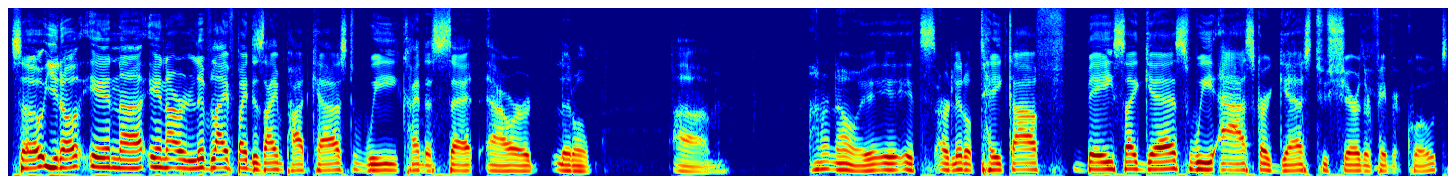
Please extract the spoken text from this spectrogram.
So you know, in uh, in our Live Life by Design podcast, we kind of set our little, um, I don't know, i i- it's our little takeoff base, I guess. We ask our guests to share their favorite quotes.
